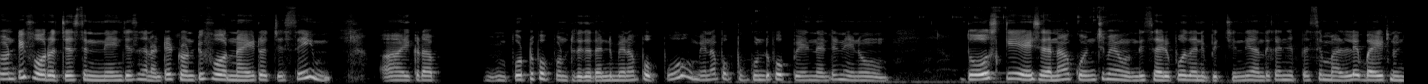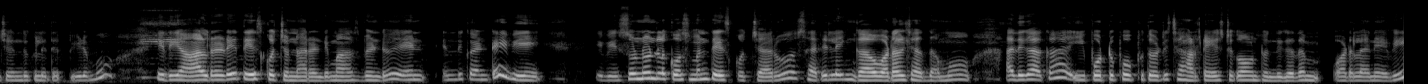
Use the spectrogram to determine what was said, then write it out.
ట్వంటీ ఫోర్ వచ్చేసి నేను ఏం చేశానంటే ట్వంటీ ఫోర్ నైట్ వచ్చేసి ఇక్కడ పొట్టుపప్పు ఉంటుంది కదండి మినపప్పు. మినపప్పు గుండు పప్పు ఏంటంటే నేను దోస్కి వేసానా కొంచెమే ఉంది సరిపోదు అనిపించింది అందుకని చెప్పేసి మళ్ళీ బయట నుంచి ఎందుకులే తెప్పియడము ఇది ఆల్రెడీ తీసుకొచ్చున్నారండి మా హస్బెండ్. ఏం ఎందుకంటే ఇవి ఇవి సున్నుండ్ల కోసమని తీసుకొచ్చారు. సరేలే ఇంకా వడలు చేద్దాము. అదిగాక ఈ పొట్టుపప్పుతోటి చాలా టేస్ట్గా ఉంటుంది కదా వడలు అనేవి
